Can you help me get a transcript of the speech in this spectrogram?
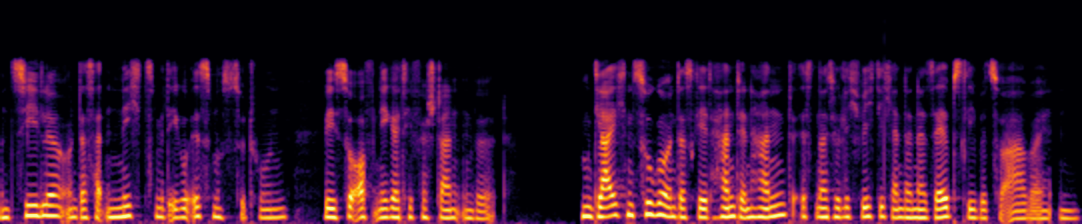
und Ziele und das hat nichts mit Egoismus zu tun, wie es so oft negativ verstanden wird. Im gleichen Zuge, und das geht Hand in Hand, ist natürlich wichtig, an deiner Selbstliebe zu arbeiten.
